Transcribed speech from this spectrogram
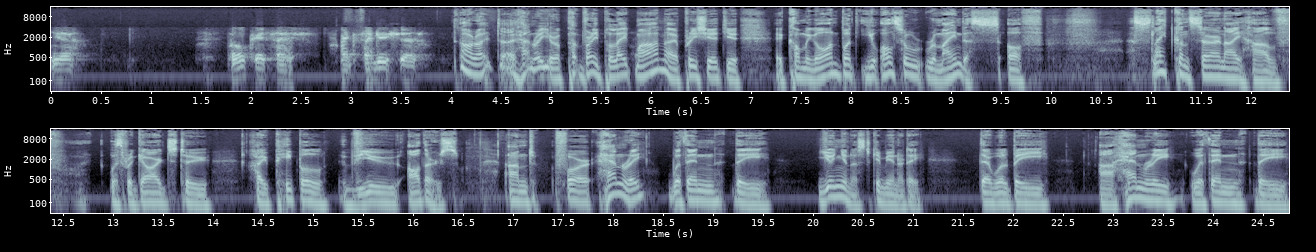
Yeah. Okay, thanks. Thanks, thank you, sir. All right, uh, Henry, you're a p- very polite man. I appreciate you uh, coming on, but you also remind us of a slight concern I have with regards to how people view others. And for Henry, within the unionist community, there will be a Henry within the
